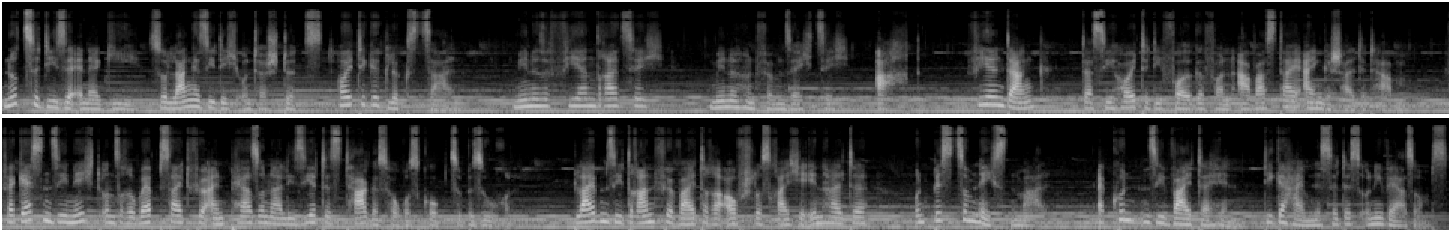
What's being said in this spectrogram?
Nutze diese Energie, solange sie dich unterstützt. Heutige Glückszahlen: minus 34, minus 65, 8. Vielen Dank, dass Sie heute die Folge von Avastai eingeschaltet haben. Vergessen Sie nicht, unsere Website für ein personalisiertes Tageshoroskop zu besuchen. Bleiben Sie dran für weitere aufschlussreiche Inhalte und bis zum nächsten Mal. Erkunden Sie weiterhin die Geheimnisse des Universums.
